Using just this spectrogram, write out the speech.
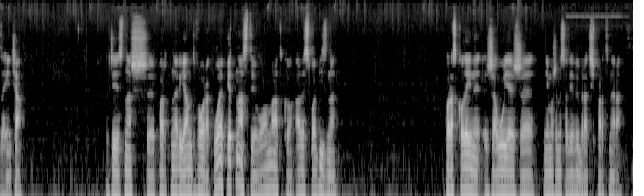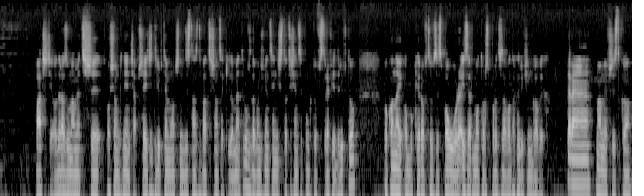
Zajęcia. Gdzie jest nasz partner Jan Dworak? Łe, 15. Ło matko, ale słabizna. Po raz kolejny żałuję, że nie możemy sobie wybrać partnera. Patrzcie, od razu mamy trzy osiągnięcia. Przejdź driftem łączny dystans 2000 km, zdobądź więcej niż 100 tysięcy punktów w strefie driftu, pokonaj obu kierowców zespołu Razer Motorsport w zawodach driftingowych. Tada! Mamy wszystko.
